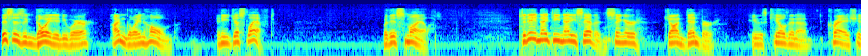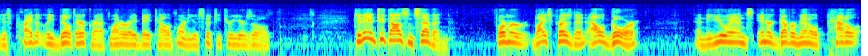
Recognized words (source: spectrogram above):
This isn't going anywhere. I'm going home. And he just left with his smile. Today in 1997, singer John Denver, he was killed in a crash in his privately built aircraft, Monterey Bay, California. He was 53 years old. Today in 2007, former Vice President Al Gore and the UN's Intergovernmental Panel,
